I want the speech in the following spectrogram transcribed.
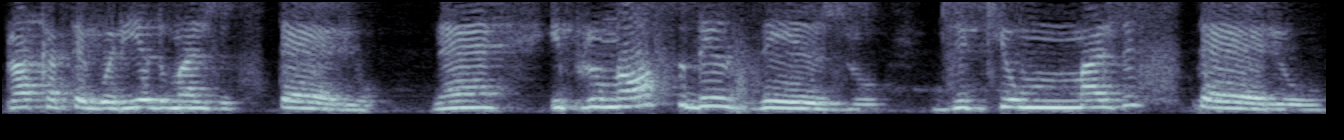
para a categoria do magistério, né? E para o nosso desejo de que o magistério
